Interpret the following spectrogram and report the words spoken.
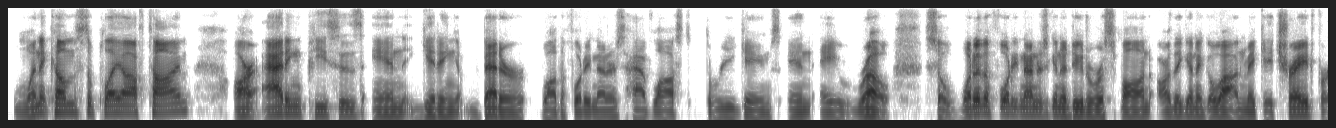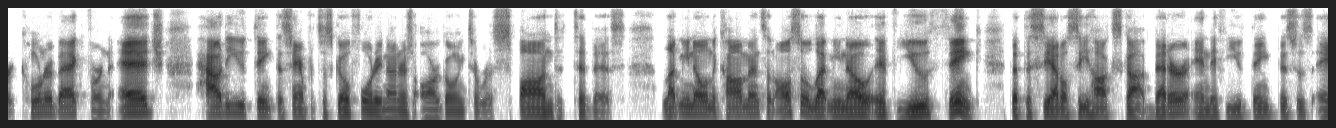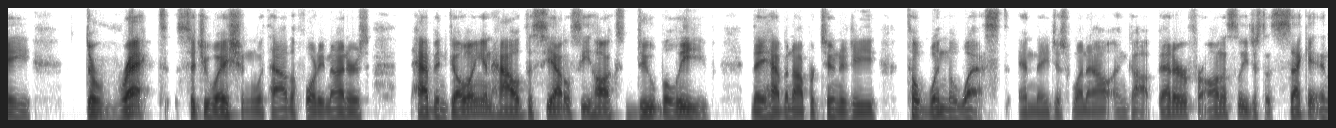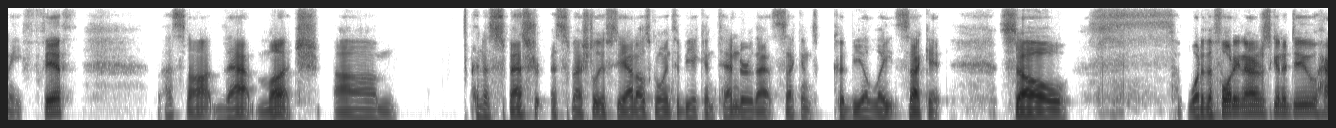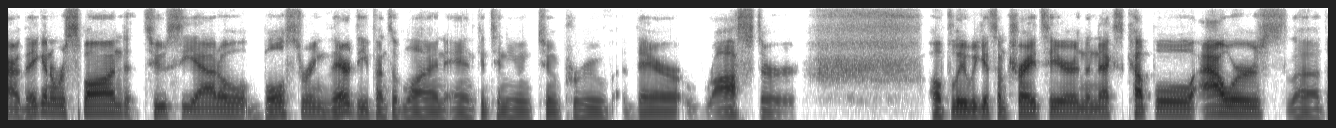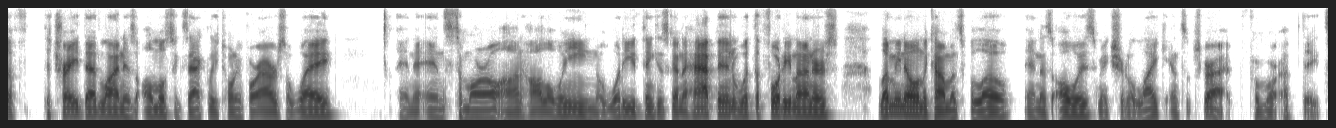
when it comes to playoff time are adding pieces and getting better while the 49ers have lost three games in a row. So, what are the 49ers going to do to respond? Are they going to go out and make a trade for a cornerback, for an edge? How do you think the San Francisco 49ers are going to respond to this? Let me know in the comments and also let me know if you think that the Seattle Seahawks got better and if you think this is a direct situation with how the 49ers have been going and how the Seattle Seahawks do believe they have an opportunity to win the West. And they just went out and got better for honestly just a second and a fifth. That's not that much. Um, and especially especially if Seattle is going to be a contender, that second could be a late second. So what are the 49ers going to do? How are they going to respond to Seattle bolstering their defensive line and continuing to improve their roster? Hopefully, we get some trades here in the next couple hours. Uh, the, the trade deadline is almost exactly 24 hours away and it ends tomorrow on Halloween. What do you think is going to happen with the 49ers? Let me know in the comments below. And as always, make sure to like and subscribe for more updates.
